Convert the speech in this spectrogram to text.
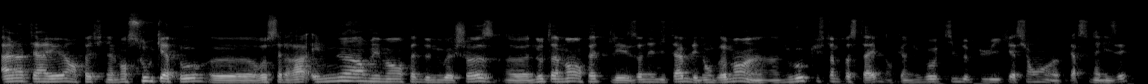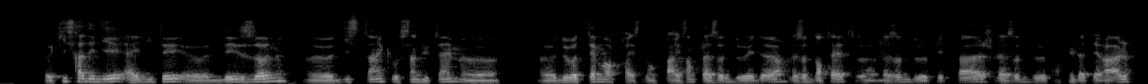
à l'intérieur en fait finalement sous le capot euh, recèlera énormément en fait de nouvelles choses, euh, notamment en fait les zones éditables et donc vraiment un, nouveau custom post type, donc un nouveau type de publication euh, personnalisée euh, qui sera dédié à éditer euh, des zones euh, distinctes au sein du thème euh, euh, de votre thème WordPress. Donc, par exemple, la zone de header, la zone d'entête, euh, la zone de pied de page, la zone de contenu latéral,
